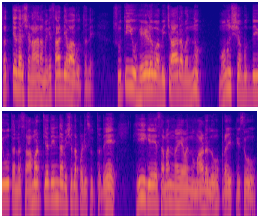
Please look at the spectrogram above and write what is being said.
ಸತ್ಯದರ್ಶನ ನಮಗೆ ಸಾಧ್ಯವಾಗುತ್ತದೆ. ಶ್ರುತಿಯು ಹೇಳುವ ವಿಚಾರವನ್ನು ಮನುಷ್ಯ ಬುದ್ಧಿಯು ತನ್ನ ಸಾಮರ್ಥ್ಯದಿಂದ ವಿಷದಪಡಿಸುತ್ತದೆ. ಹೀಗೆ ಸಮನ್ವಯವನ್ನು ಮಾಡಲು ಪ್ರಯತ್ನಿಸು.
